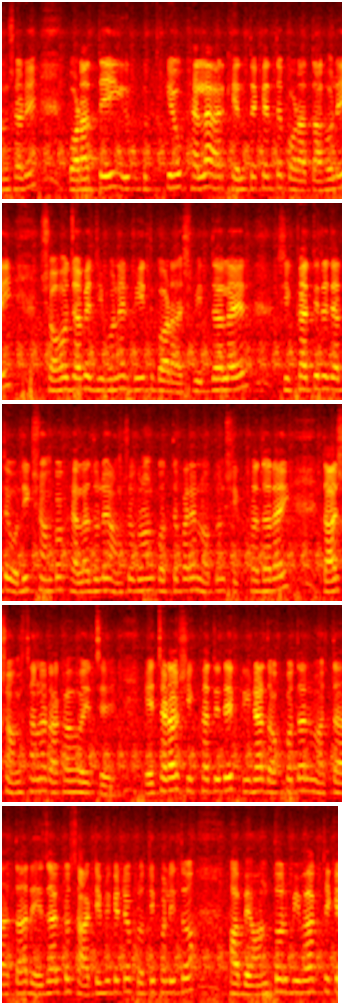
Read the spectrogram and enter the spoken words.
অনুসারে পড়াতেই কেউ খেলা আর খেলতে খেলতে পড়া, তাহলেই সহজ হবে জীবনের ভিত গড়া বিদ্যালয়ের শিক্ষার্থীরা যাতে অধিক সংখ্যক খেলাধুলায় অংশগ্রহণ করতে পারে, নতুন শিক্ষাধারায় তার সংস্থানও রাখা হয়েছে। এছাড়াও শিক্ষার্থীদের ক্রীড়া দক্ষতার তার রেজাল্ট ও সার্টিফিকেটও প্রতিফলিত হবে। অন্তর্বিভাগ থেকে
